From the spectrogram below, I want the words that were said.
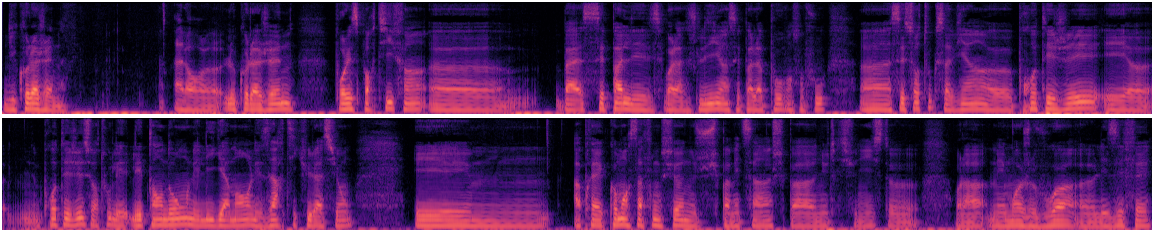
du collagène. Alors le collagène pour les sportifs, hein, bah, c'est pas les, voilà, je le dis, hein, c'est pas la peau, on s'en fout. c'est surtout que ça vient protéger et protéger surtout les, tendons, les ligaments, les articulations. Et hum, après, comment ça fonctionne Je suis pas médecin, je suis pas nutritionniste, euh, voilà. Mais moi, je vois euh, les effets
